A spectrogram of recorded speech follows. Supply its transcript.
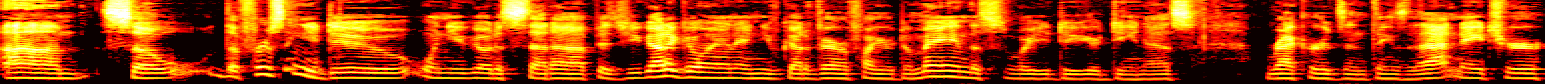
Um, so the first thing you do when you go to set up is you got to go in and you've got to verify your domain. This is where you do your DNS records and things of that nature.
